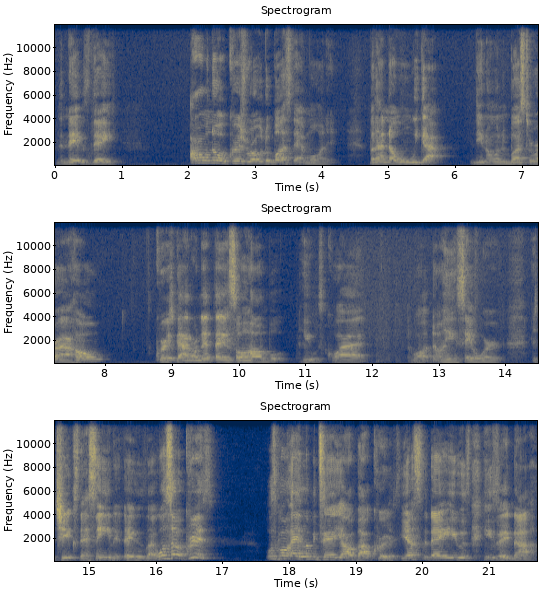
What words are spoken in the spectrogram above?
The next day, I don't know if Chris rode the bus that morning, but I know when we got, you know, on the bus to ride home, Chris got on that thing so humble he was quiet. Walked on, he didn't say a word. The chicks that seen it, they was like, "What's up, Chris? What's going? Hey, let me tell y'all about Chris. Yesterday he was. He said, Nah,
